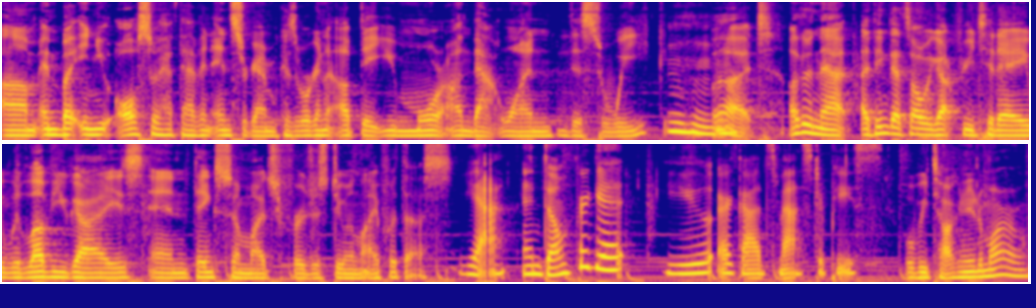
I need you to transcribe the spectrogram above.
Um, and but and you also have to have an Instagram because we're gonna update you more on that one this week. Mm-hmm. But other than that, I think that's all we got for you today. We love you guys and thanks so much for just doing life with us. yeah, and don't forget, you are God's masterpiece. We'll be talking to you tomorrow.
